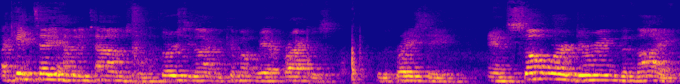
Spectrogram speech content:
I can't tell you how many times on a Thursday night we come up, we have practice with the praise team, and somewhere during the night,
